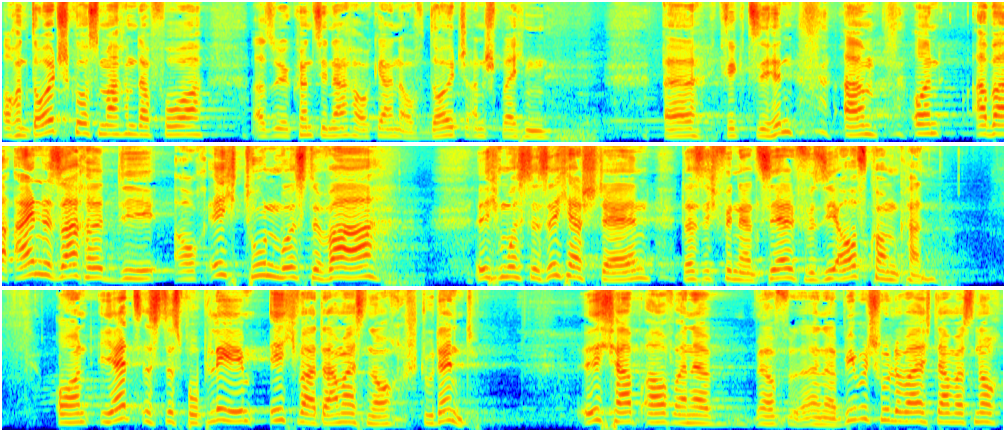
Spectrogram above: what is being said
auch einen Deutschkurs machen davor. Also ihr könnt sie nachher auch gerne auf Deutsch ansprechen äh, kriegt sie hin. Ähm, und, aber eine Sache, die auch ich tun musste, war, ich musste sicherstellen, dass ich finanziell für sie aufkommen kann. Und jetzt ist das Problem, ich war damals noch Student. Ich habe auf einer auf einer Bibelschule war ich damals noch.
